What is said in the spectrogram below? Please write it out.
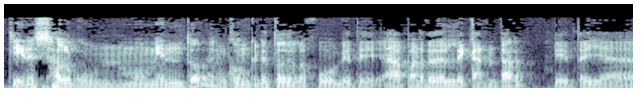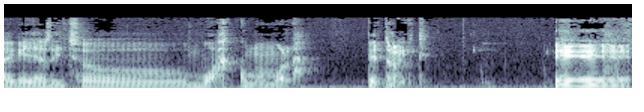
¿Tienes algún momento en concreto del juego que te, aparte del de cantar, que te haya, que hayas dicho, ¡buah, cómo mola! Detroit. Eh,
